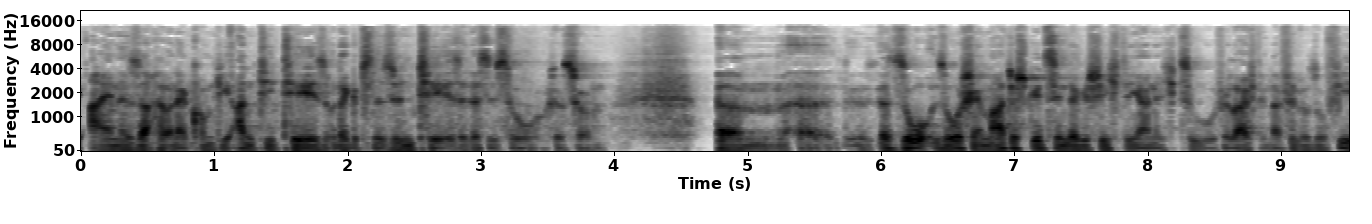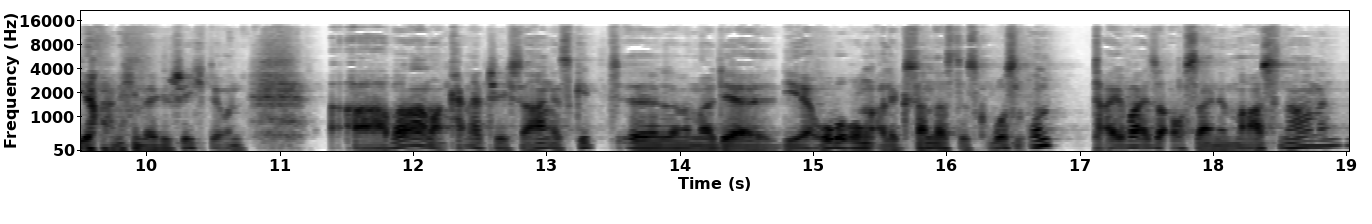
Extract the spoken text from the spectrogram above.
die eine Sache und dann kommt die Antithese und da gibt's eine Synthese. Das ist so, das ist schon. Ähm, äh, so, so schematisch geht's in der Geschichte ja nicht zu. Vielleicht in der Philosophie, aber nicht in der Geschichte. Und aber man kann natürlich sagen, es gibt, äh, sagen wir mal, der, die Eroberung Alexanders des Großen und teilweise auch seine Maßnahmen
